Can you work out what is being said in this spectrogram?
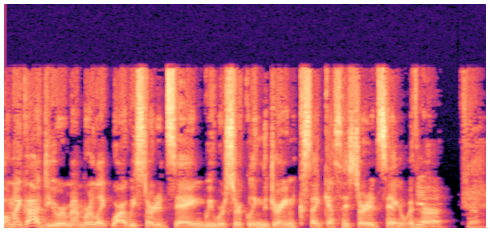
Oh my God, do you remember like why we started saying we were circling the drain? Cause I guess I started saying it with yeah, her. Yeah.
